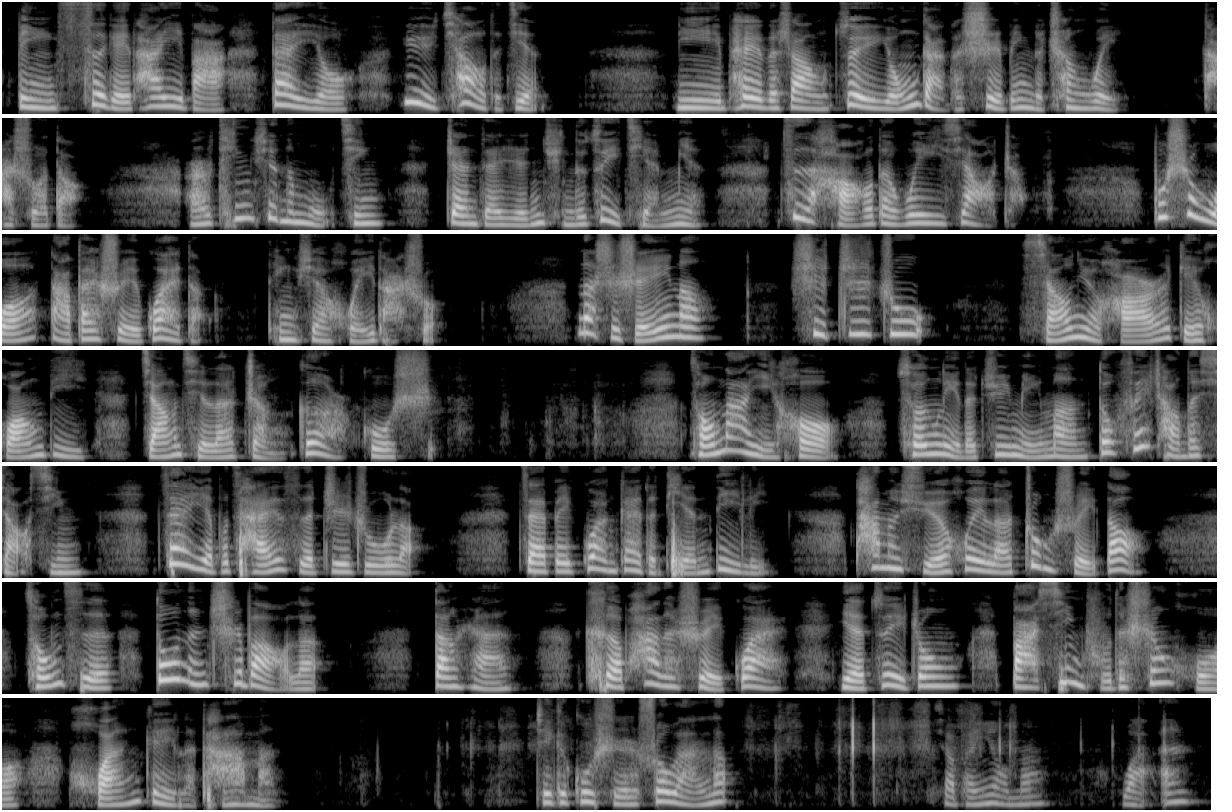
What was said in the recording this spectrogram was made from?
并赐给他一把带有玉鞘的剑。你配得上最勇敢的士兵的称谓，他说道。而听炫的母亲站在人群的最前面，自豪地微笑着。不是我打败水怪的，听炫回答说。那是谁呢？是蜘蛛。小女孩给皇帝讲起了整个故事。从那以后。村里的居民们都非常的小心，再也不踩死蜘蛛了。在被灌溉的田地里，他们学会了种水稻，从此都能吃饱了。当然，可怕的水怪也最终把幸福的生活还给了他们。这个故事说完了，小朋友们，晚安。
